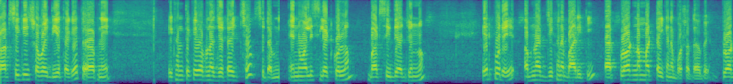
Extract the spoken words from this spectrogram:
বার্ষিকই সবাই দিয়ে থাকে। তো আপনি এখান থেকে আপনার যেটা ইচ্ছা সেটা আপনি অ্যানুয়ালি সিলেক্ট করলাম বার্ষিক দেওয়ার জন্য। এরপরে আপনার যেখানে বাড়িটি, তার প্লট নাম্বারটা এখানে বসাতে হবে। প্লট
